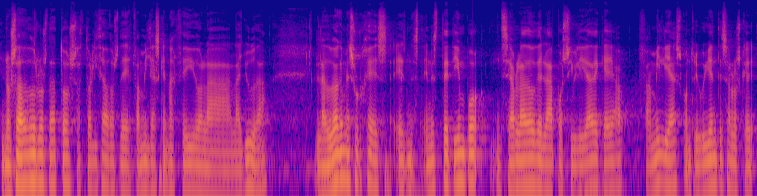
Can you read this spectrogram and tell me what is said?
Nos ha dado los datos actualizados de familias que han accedido a la, ayuda. La duda que me surge es, en este tiempo se ha hablado de la posibilidad de que haya familias contribuyentes a los que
